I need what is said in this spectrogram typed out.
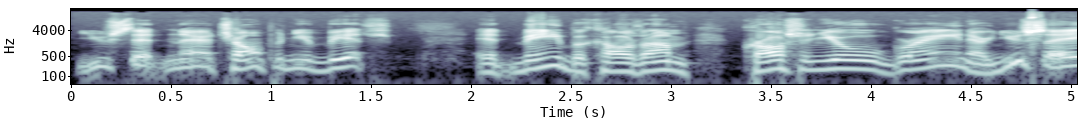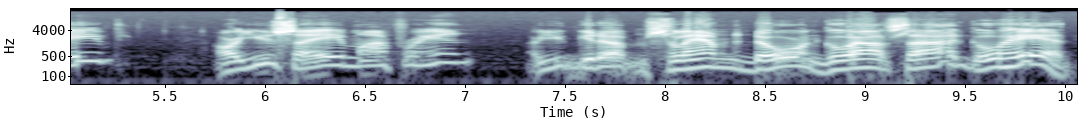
You sitting there chomping your bits at me because I'm crossing your old grain. Are you saved? Are you saved, my friend? Are you get up and slam the door and go outside? Go ahead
